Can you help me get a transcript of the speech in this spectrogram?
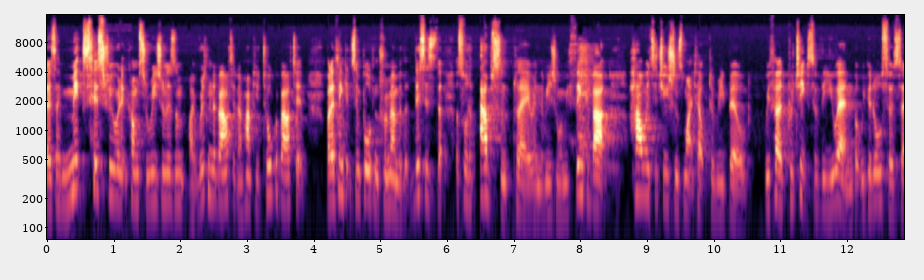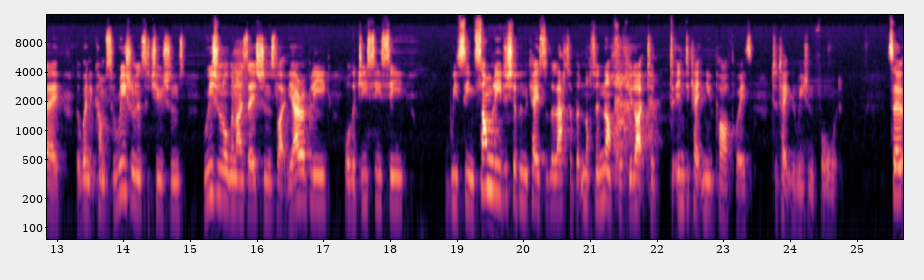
There's a mixed history when it comes to regionalism. I've written about it, I'm happy to talk about it, but I think it's important to remember that this is the, a sort of absent player in the region when we think about how institutions might help to rebuild. We've heard critiques of the UN, but we could also say that when it comes to regional institutions, regional organizations like the Arab League or the GCC, we've seen some leadership in the case of the latter, but not enough, if you like, to, to indicate new pathways to take the region forward. So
